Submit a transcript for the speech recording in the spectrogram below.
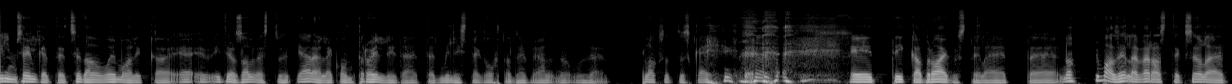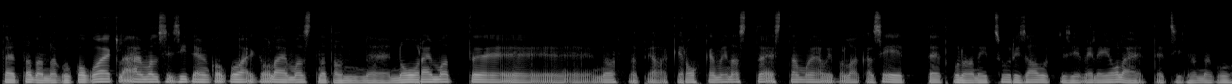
ilmselgelt, et seda on võimalik ka jä- videosalvestused järele kontrollida, et, et milliste kohtade peal nagu see plaksutus käib. et ikka praegustele, et noh, juba sellepärast, eks ole, et, et nad on nagu kogu aeg lähemal, see side on kogu aeg olemas, nad on eh, nooremad, noh, nad peavadki rohkem ennast tõestama ja võib-olla ka see, et, et kuna neid suuri saavutusi veel ei ole, et, et siis nad nagu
